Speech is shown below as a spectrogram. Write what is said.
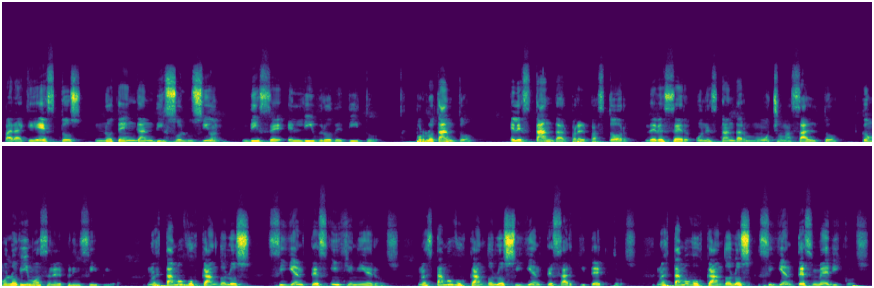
para que éstos no tengan disolución, dice el libro de Tito. Por lo tanto, el estándar para el pastor debe ser un estándar mucho más alto, como lo vimos en el principio. No estamos buscando los siguientes ingenieros, no estamos buscando los siguientes arquitectos, no estamos buscando los siguientes médicos.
